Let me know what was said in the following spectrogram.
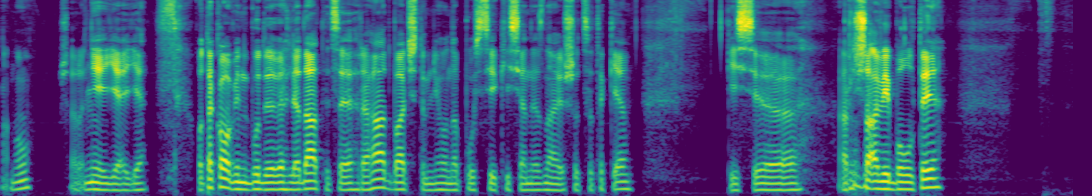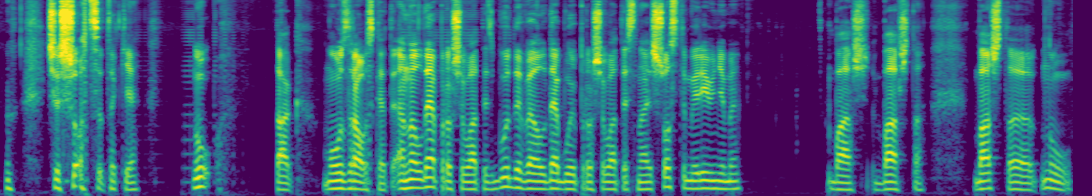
А ну, раз. Ні, є, є. Отако він буде виглядати, цей агрегат. Бачите, в нього на пусті якісь, я не знаю, що це таке. Якісь е, ржаві болти. Чи що це таке? Ну, так, можу зразу сказати. НЛД прошиватись буде, ВЛД буде прошиватись навіть шостими рівнями. Баш, башта. Башта, ну,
